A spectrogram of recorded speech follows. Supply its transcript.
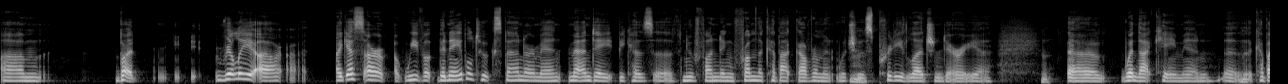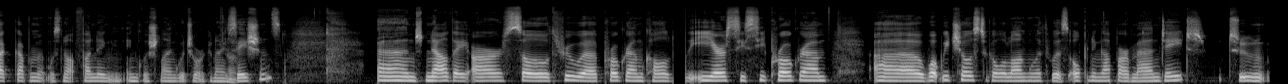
Um, but really, uh, I guess our we've been able to expand our man- mandate because of new funding from the Quebec government, which was pretty legendary. Uh, uh, when that came in, the, the Quebec government was not funding English language organizations. And now they are. So, through a program called the ERCC program, uh, what we chose to go along with was opening up our mandate to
